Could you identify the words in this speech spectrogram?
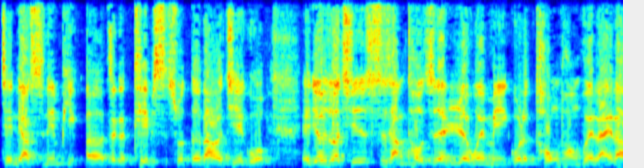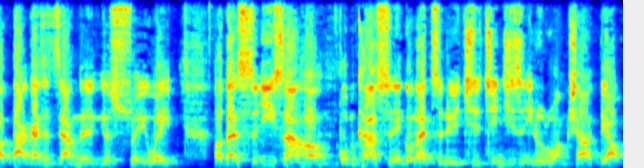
减掉十年平呃这个 TIPS 所得到的结果，也就是说，其实市场投资人认为美国的通膨会来到大概是这样的一个水位，好，但实际上哈，我们看到十年公债殖率其实近期是一路往下掉，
